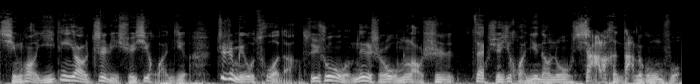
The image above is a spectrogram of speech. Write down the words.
情况，一定要治理学习环境，这是没有错的。所以说我们那个时候我们老师在学习环境当中下了很大的功夫。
